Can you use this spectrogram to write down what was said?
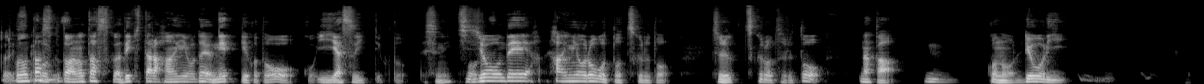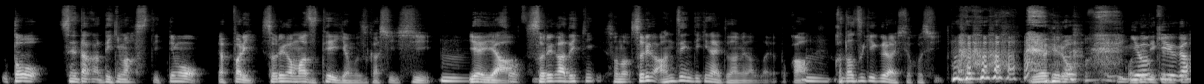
こ。このタスクとあのタスクができたら汎用だよねっていうことをこう言いやすいっていうことですね。地上で汎用ロボットを作ると、作ろうとすると、なんか、うん。この料理と選択ができますって言っても、やっぱりそれがまず定義が難しいし、うん。いやいや、そね。それができ、その、それが安全にできないとダメなんだよとか、うん。片付けぐらいしてほしいとか、いろいろ 要求が。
